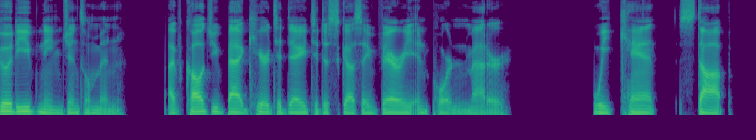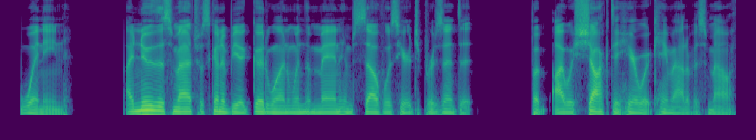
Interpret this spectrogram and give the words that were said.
Good evening, gentlemen. I've called you back here today to discuss a very important matter. We can't stop winning. I knew this match was going to be a good one when the man himself was here to present it, but I was shocked to hear what came out of his mouth.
